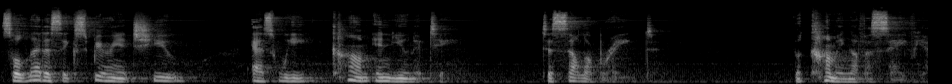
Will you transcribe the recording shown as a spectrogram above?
So let us experience you as we come in unity to celebrate the coming of a Savior.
